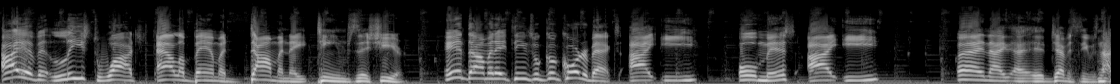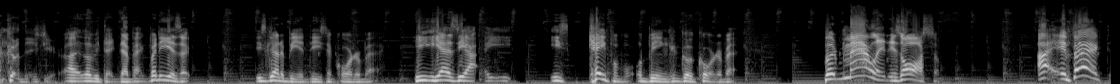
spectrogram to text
I have at least watched Alabama dominate teams this year and dominate teams with good quarterbacks, i.e. Ole Miss, i.e. And I, I, was not good this year. Uh, let me take that back. But he is a he's going to be a decent quarterback. He, he has the he, he's capable of being a good quarterback. But Mallett is awesome. I, in fact,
